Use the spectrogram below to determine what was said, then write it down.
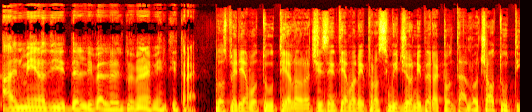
almeno di, del livello del 2023. Lo speriamo tutti, allora ci sentiamo nei prossimi giorni per raccontarlo. Ciao a tutti!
